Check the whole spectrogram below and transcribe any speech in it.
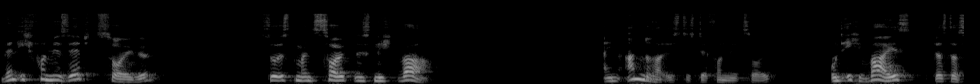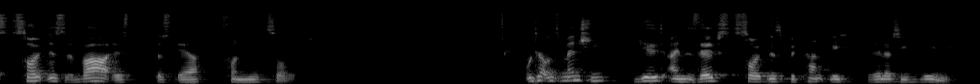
wenn ich von mir selbst zeuge, so ist mein Zeugnis nicht wahr. Ein anderer ist es, der von mir zeugt. Und ich weiß, dass das Zeugnis wahr ist, dass er von mir zeugt. Unter uns Menschen gilt ein Selbstzeugnis bekanntlich relativ wenig.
